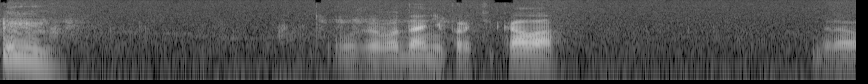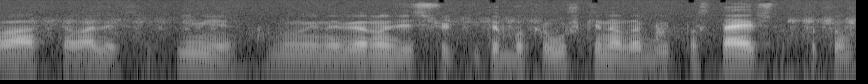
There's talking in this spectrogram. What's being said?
уже вода не протекала, дрова оставались сухими. Ну и, наверное, здесь еще какие-то боковушки надо будет поставить, чтобы потом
